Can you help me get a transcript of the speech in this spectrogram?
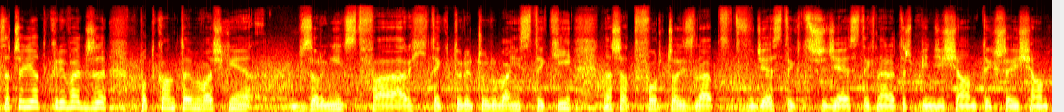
zaczęli odkrywać, że pod kątem właśnie wzornictwa, architektury czy urbanistyki nasza twórczość z lat 20., 30., no ale też 50., 60.,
